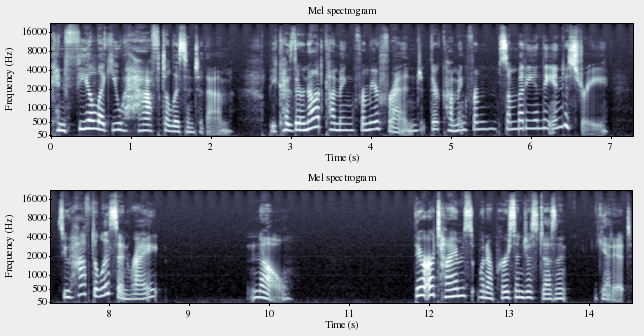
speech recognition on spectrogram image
can feel like you have to listen to them because they're not coming from your friend, they're coming from somebody in the industry. So, you have to listen, right? No. There are times when a person just doesn't get it.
